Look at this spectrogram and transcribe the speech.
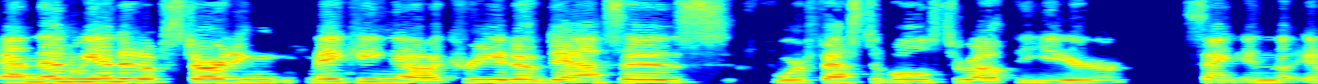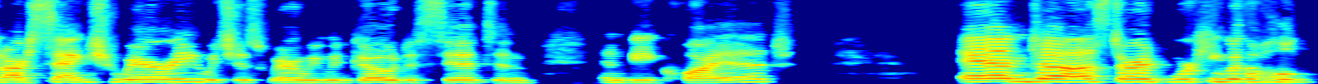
And then we ended up starting making uh, creative dances for festivals throughout the year in, the, in our sanctuary, which is where we would go to sit and, and be quiet. And uh, started working with a whole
